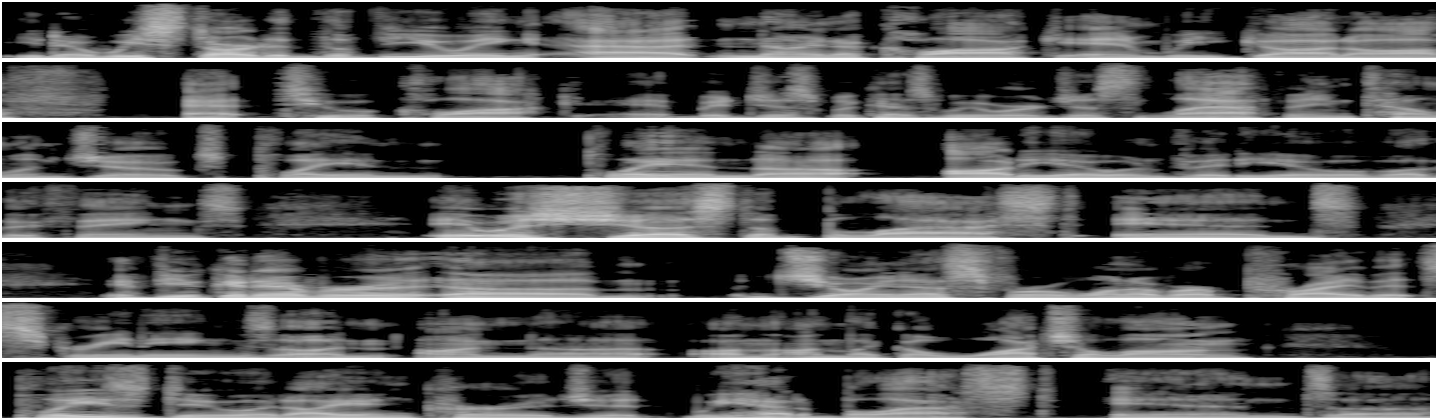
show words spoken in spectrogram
you know, we started the viewing at nine o'clock, and we got off at two o'clock. But just because we were just laughing, telling jokes, playing playing uh, audio and video of other things, it was just a blast. And if you could ever um, join us for one of our private screenings on on uh, on on like a watch along, please do it. I encourage it. We had a blast, and uh,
